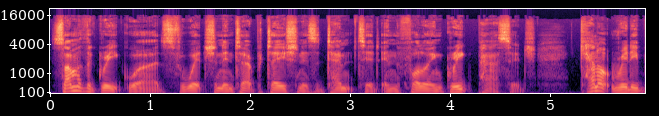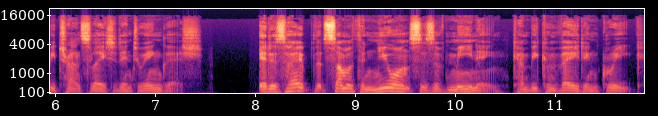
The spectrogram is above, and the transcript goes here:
Some of the Greek words for which an interpretation is attempted in the following Greek passage cannot really be translated into English. It is hoped that some of the nuances of meaning can be conveyed in Greek.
